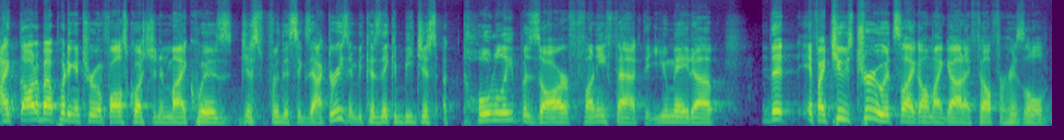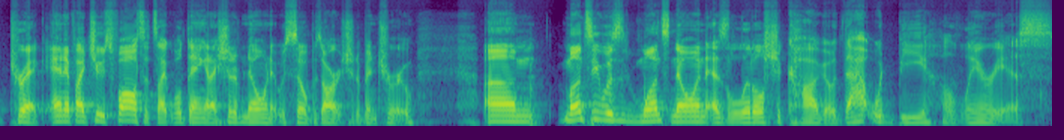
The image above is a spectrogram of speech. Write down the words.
I thought about putting a true and false question in my quiz just for this exact reason because they could be just a totally bizarre, funny fact that you made up. That if I choose true, it's like, oh my god, I fell for his little trick. And if I choose false, it's like, well, dang it, I should have known it was so bizarre. It should have been true. Um, Muncie was once known as Little Chicago. That would be hilarious.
